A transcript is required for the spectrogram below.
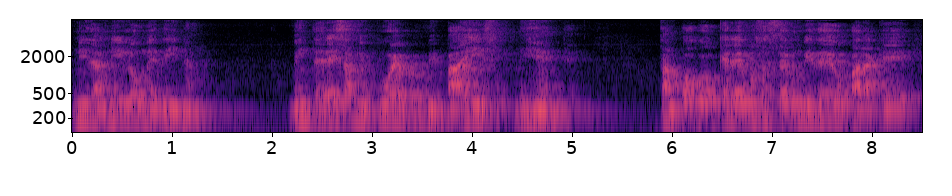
ni Danilo Medina. Me interesa mi pueblo, mi país, mi gente. Tampoco queremos hacer un video para que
